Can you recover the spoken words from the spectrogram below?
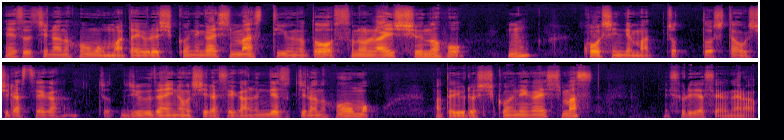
えそちらの方もまたよろしくお願いしますっていうのと、その来週の方、ん？更新でま、ちょっとしたお知らせが、ちょっと重大なお知らせがあるんで、そちらの方もまたよろしくお願いします。それではさようなら。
